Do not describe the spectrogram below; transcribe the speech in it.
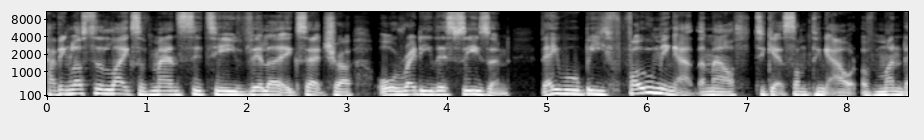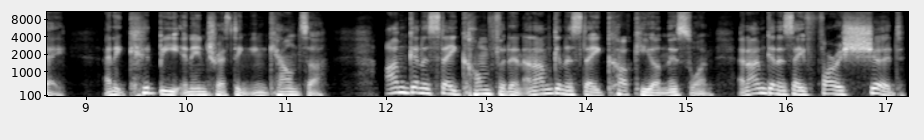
Having lost to the likes of Man City, Villa, etc., already this season, they will be foaming at the mouth to get something out of Monday. And it could be an interesting encounter. I'm going to stay confident and I'm going to stay cocky on this one. And I'm going to say Forest should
